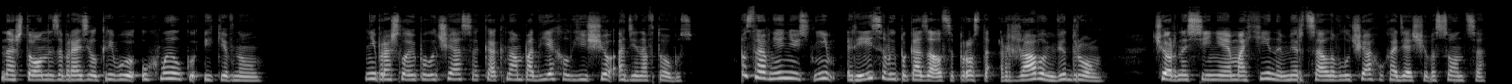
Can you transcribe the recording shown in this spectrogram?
На что он изобразил кривую ухмылку и кивнул. Не прошло и получаса, как к нам подъехал еще один автобус. По сравнению с ним, рейсовый показался просто ржавым ведром. Черно-синяя махина мерцала в лучах уходящего солнца,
